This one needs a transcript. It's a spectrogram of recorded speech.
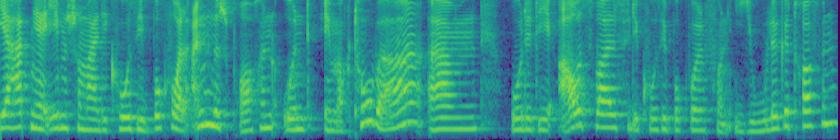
Wir hatten ja eben schon mal die Cozy Bookwall angesprochen und im Oktober ähm, wurde die Auswahl für die Cozy Bookwall von Jule getroffen.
